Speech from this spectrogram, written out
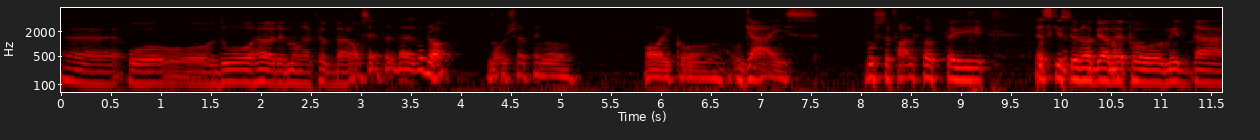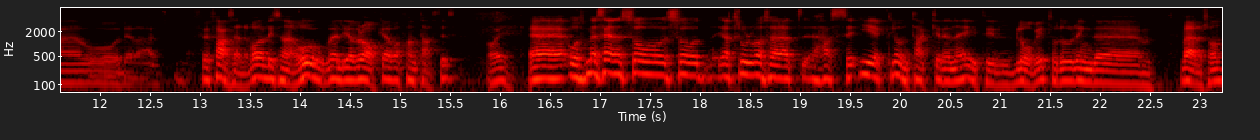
Eh, Och då hörde många klubbar av sig för det började gå bra. Norrköping och AIK och Gais. Bosse Falk var uppe i Eskilstuna och bjöd mig på middag och det var... För fasen, det var liksom här, oh, välja vraka, det var fantastiskt. Eh, och, men sen så, så... Jag tror det var så här att Hasse Eklund tackade nej till Blåvitt och då ringde Wernersson.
